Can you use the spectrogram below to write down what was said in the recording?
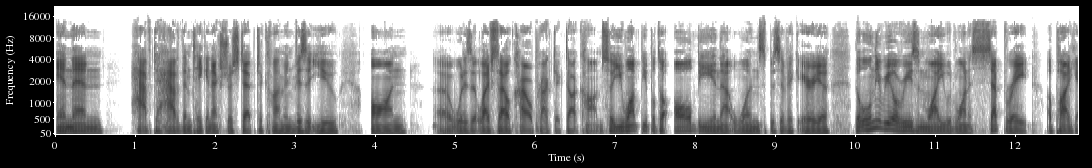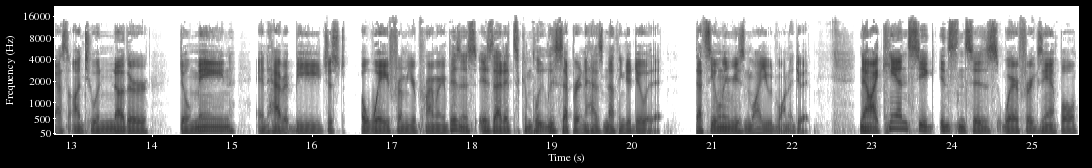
and then have to have them take an extra step to come and visit you on uh, what is it lifestylechiropractic.com so you want people to all be in that one specific area. The only real reason why you would want to separate a podcast onto another domain and have it be just away from your primary business is that it's completely separate and has nothing to do with it. That's the only reason why you would want to do it. Now i can see instances where for example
